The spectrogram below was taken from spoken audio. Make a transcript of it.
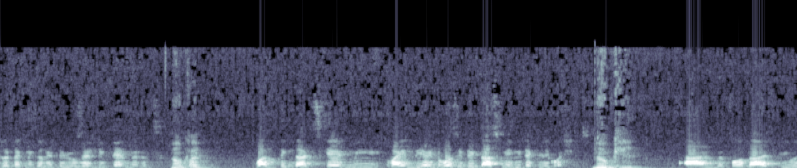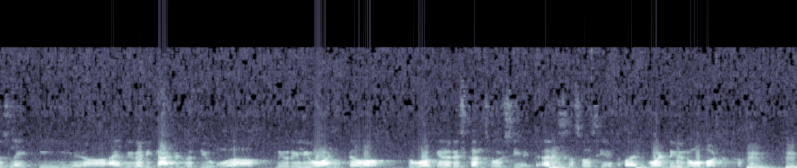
Hmm. The technical interview was ending 10 minutes. Okay. But one thing that scared me while the end was he didn't ask me any technical questions. Okay. And before that, he was like, "Ki, uh, I'll be very candid with you. Uh, do you really want uh, to work in a risk associate, a risk associate, or what do you know about this Hmm. profession? Hmm.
